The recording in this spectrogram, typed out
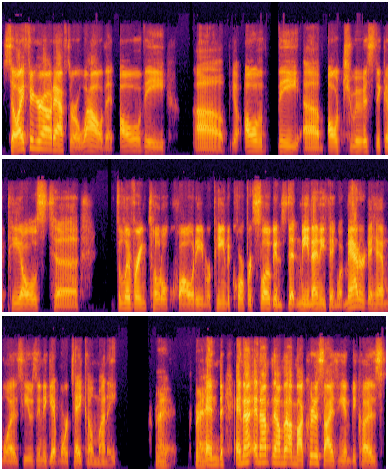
So I figure out after a while that all the uh, you know, all the uh, altruistic appeals to delivering total quality and repeating the corporate slogans didn't mean anything. What mattered to him was he was going to get more take home money. Right. Right. And and I, and I'm I'm not criticizing him because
